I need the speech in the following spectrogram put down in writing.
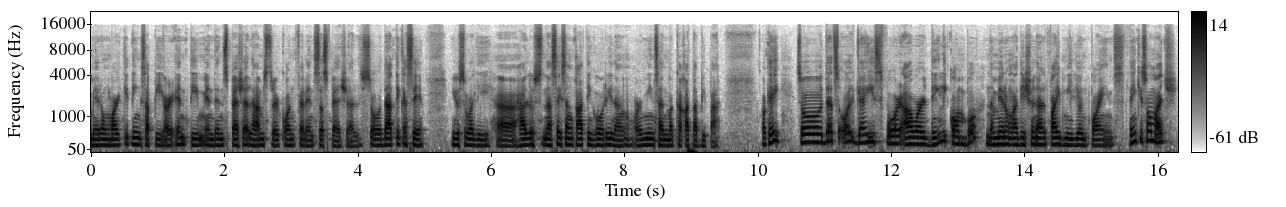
merong marketing sa PRN team, and then special hamster conference sa special. So, dati kasi, usually, uh, halos nasa isang category lang, or minsan magkakatabi pa. Okay? So, that's all guys for our daily combo na merong additional 5 million points. Thank you so much!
